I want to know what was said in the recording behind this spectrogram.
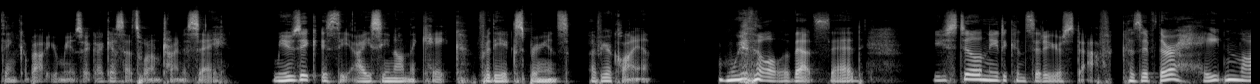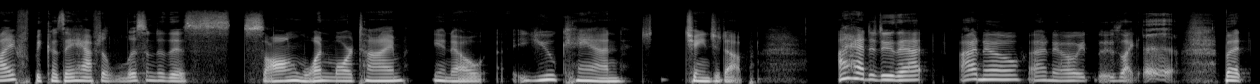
think about your music. I guess that's what I'm trying to say. Music is the icing on the cake for the experience of your client. With all of that said, you still need to consider your staff because if they're hating life because they have to listen to this song one more time, you know, you can change it up. I had to do that. I know, I know. It, was like, Ugh. but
